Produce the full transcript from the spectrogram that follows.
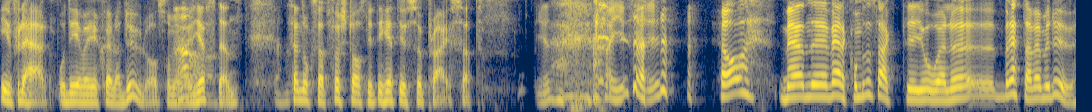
inför det här. Och det var ju själva du då som är Ja. gästen. Sen också att första avsnittet heter ju Surprise. Så att, Just. ja, just det. Ja, men eh, välkommen som sagt Joel. Eh, Berätta, vem är du?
